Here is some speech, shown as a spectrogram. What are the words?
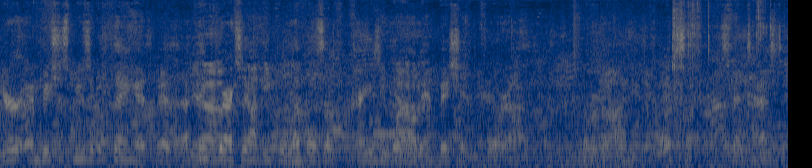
your ambitious musical thing. Is, I think we're actually on equal levels of crazy, wild ambition for uh, what we're going on here. Excellent. That's fantastic.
